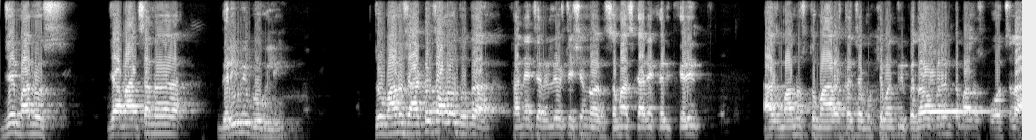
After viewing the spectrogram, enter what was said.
जे माणूस ज्या माणसानं गरिबी भोगली जो माणूस ऑटो चालवत होता ठाण्याच्या रेल्वे स्टेशनवर समाज कार्य करीत करीत आज माणूस तो महाराष्ट्राच्या मुख्यमंत्री पदापर्यंत माणूस पोहोचला.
